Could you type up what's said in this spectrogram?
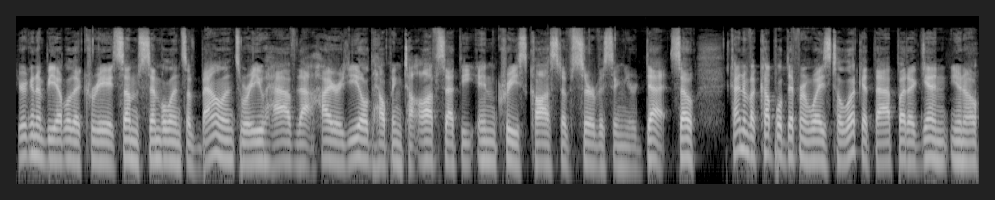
you're going to be able to create some semblance of balance where you have that higher yield helping to offset the increased cost of servicing your debt. So, kind of a couple different ways to look at that. But again, you know,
